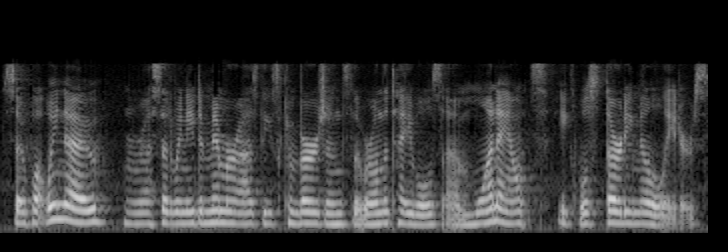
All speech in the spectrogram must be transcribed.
So what we know, I said we need to memorize these conversions that were on the tables, um, one ounce equals 30 milliliters.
